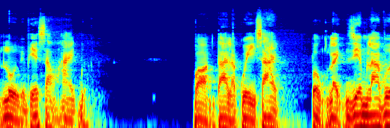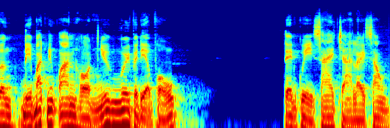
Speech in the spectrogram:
Lùi về phía sau hai bước. Bọn ta là quỷ sai Phụng lệnh Diêm La Vương Đi bắt những oan hồn như ngươi về địa phủ. Tên quỷ sai trả lời xong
